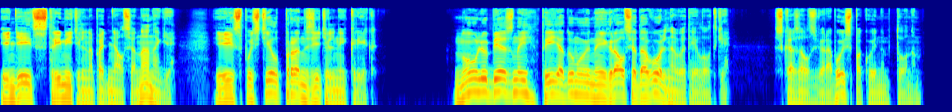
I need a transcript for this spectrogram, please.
индеец стремительно поднялся на ноги и спустил пронзительный крик. «Ну, любезный, ты, я думаю, наигрался довольно в этой лодке», сказал Зверобой спокойным тоном.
